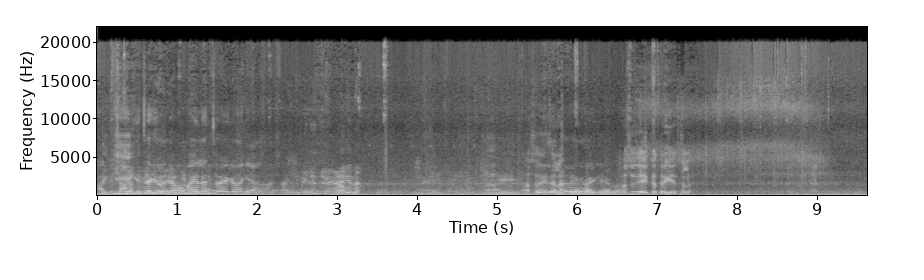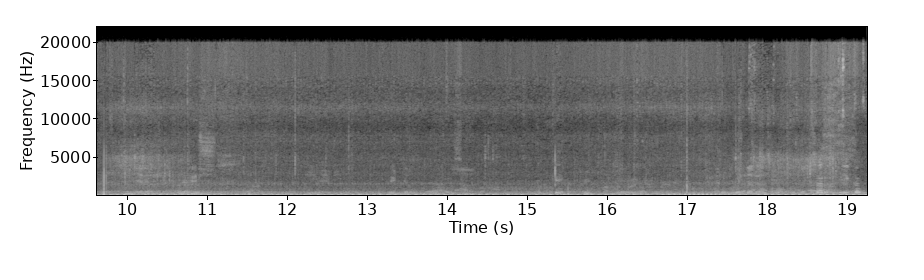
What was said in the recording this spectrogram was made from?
महिलांचा वेगळा घ्या. असू दे चला असू दे एकत्र घ्या चला. सर एकच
